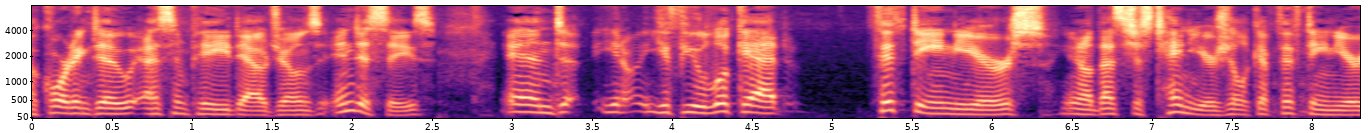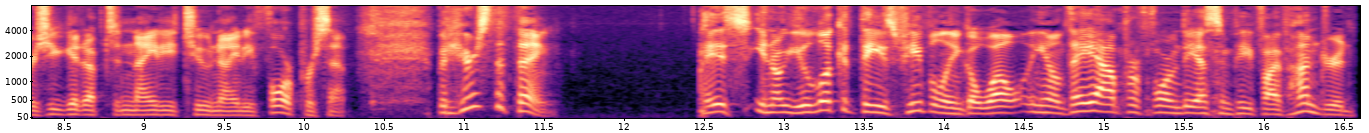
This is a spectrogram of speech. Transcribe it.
according to S&P Dow Jones indices and you know if you look at 15 years, you know, that's just 10 years. You look at 15 years, you get up to 92, 94%. But here's the thing it's you know you look at these people and you go well you know they outperformed the S&P 500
